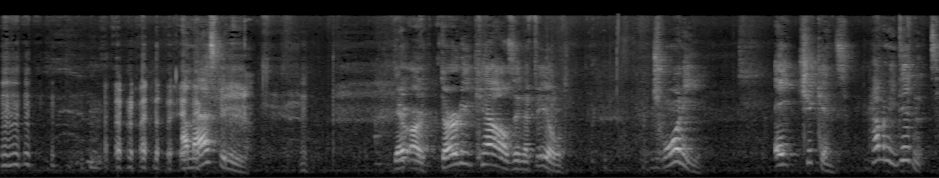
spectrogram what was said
I'm asking you. There are 30 cows in the field. 28 chickens. How many didn't?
